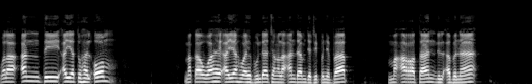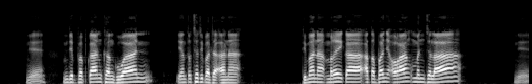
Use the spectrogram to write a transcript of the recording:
wala anti ayatuhal om maka wahai ayah wahai bunda janganlah anda menjadi penyebab ma'aratan lil abna ya, menyebabkan gangguan yang terjadi pada anak di mana mereka atau banyak orang mencela ya,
